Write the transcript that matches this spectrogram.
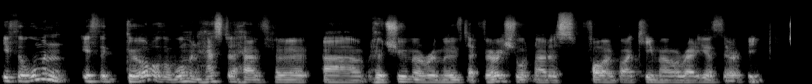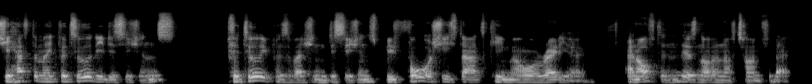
if the woman, if the girl or the woman has to have her uh, her tumor removed at very short notice, followed by chemo or radiotherapy, she has to make fertility decisions, fertility preservation decisions before she starts chemo or radio. And often there's not enough time for that.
